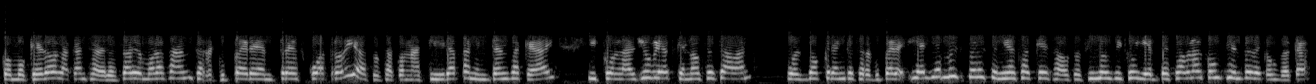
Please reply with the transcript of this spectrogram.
como quedó la cancha del Estadio Morazán, se recupere en tres, cuatro días, o sea, con la actividad tan intensa que hay y con las lluvias que no cesaban, pues no creen que se recupere. Y ayer Luis Pérez tenía esa queja, o sea, sí nos dijo y empezó a hablar con gente de CONCACAF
